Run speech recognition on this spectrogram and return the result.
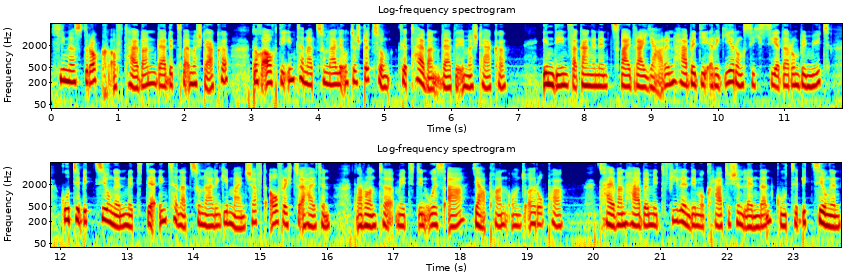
Chinas Druck auf Taiwan werde zwar immer stärker, doch auch die internationale Unterstützung für Taiwan werde immer stärker. In den vergangenen zwei, drei Jahren habe die Regierung sich sehr darum bemüht, gute Beziehungen mit der internationalen Gemeinschaft aufrechtzuerhalten, darunter mit den USA, Japan und Europa. Taiwan habe mit vielen demokratischen Ländern gute Beziehungen.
